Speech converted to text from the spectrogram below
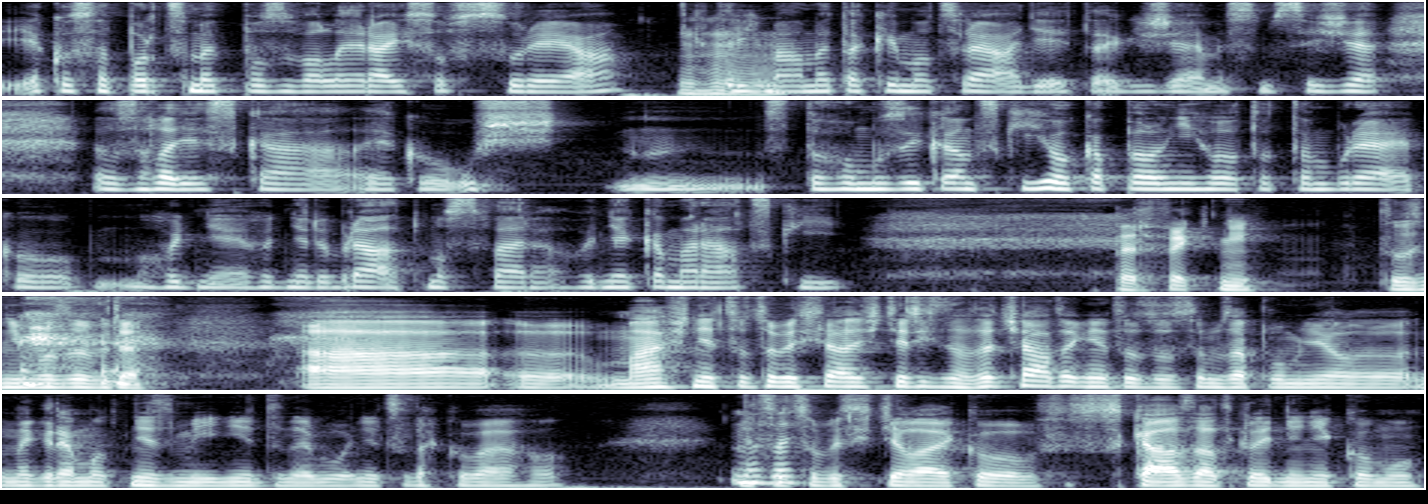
jako support jsme pozvali Rise of Surya, mm-hmm. který máme taky moc rádi, takže myslím si, že z hlediska jako už mm, z toho muzikantského kapelního to tam bude jako hodně, hodně dobrá atmosféra, hodně kamarádský. Perfektní, to zní moc dobře. A uh, máš něco, co bych chtěla ještě říct na začátek, něco, co jsem zapomněl negramotně zmínit, nebo něco takového? Něco, co bys chtěla jako zkázat klidně někomu?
